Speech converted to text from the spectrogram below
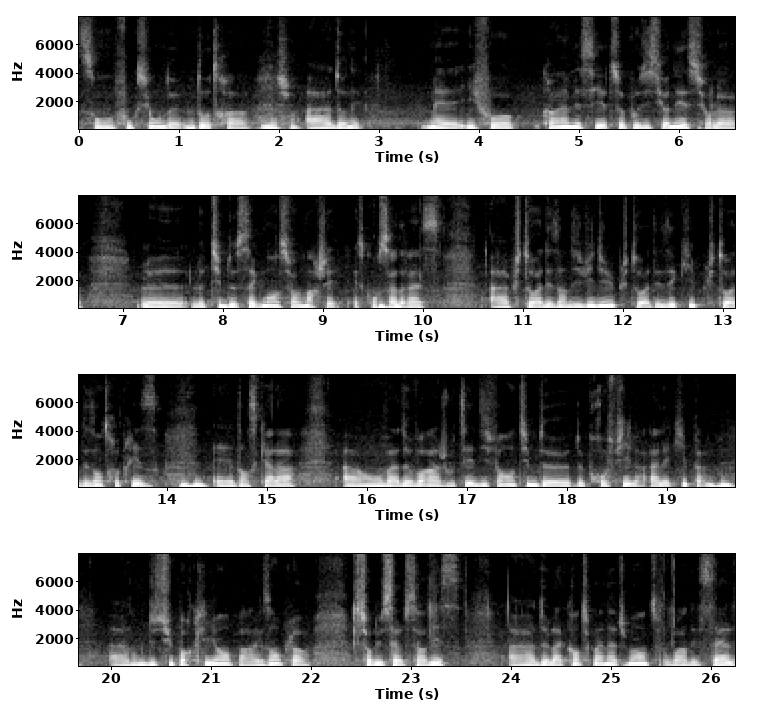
sont en fonction de- d'autres données. Mais il faut quand même essayer de se positionner sur le, le- le type de segment sur le marché. Est-ce qu'on Mhm. s'adresse plutôt à des individus, plutôt à des équipes, plutôt à des entreprises Mhm. Et dans ce cas-là, euh, on va devoir ajouter différents types de, de profils à l'équipe. Mhm. Euh, donc du support client par exemple sur du self-service, euh, de l'account management, voire des sales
